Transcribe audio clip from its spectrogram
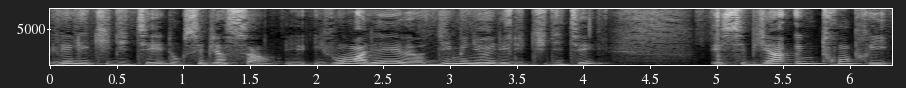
Les liquidités, donc c'est bien ça. Ils vont aller euh, diminuer les liquidités. Et c'est bien une tromperie.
